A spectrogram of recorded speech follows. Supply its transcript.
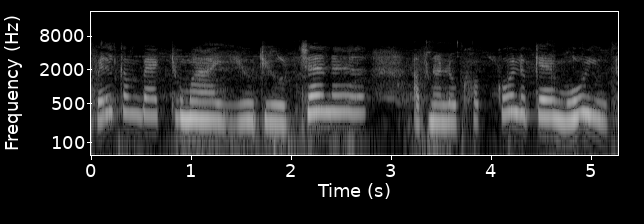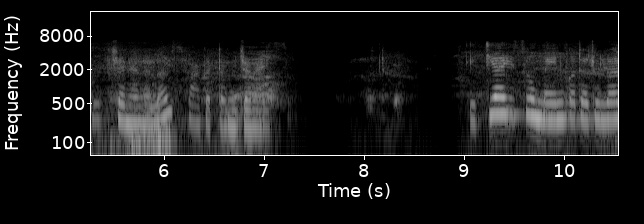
Welcome back to my YouTube channel আপোনালোক সকলোকে মোৰ ইউটিউব চেনেললৈ স্বাগতম জনাইছোঁ এতিয়া আহিছোঁ মেইন কথাটোলৈ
